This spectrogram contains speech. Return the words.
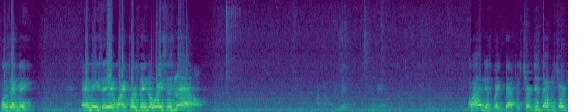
What does that mean? That means that every white person ain't no racist now. Quiet in this great Baptist church. This Baptist church?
